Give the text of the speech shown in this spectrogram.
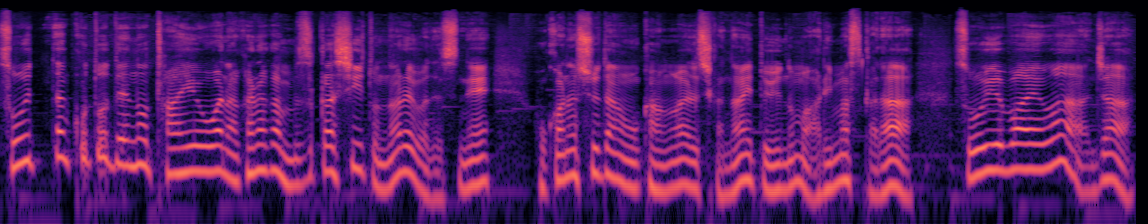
そういったことでの対応はなかなか難しいとなればですね、他の手段を考えるしかないというのもありますから、そういう場合は、じゃあ、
